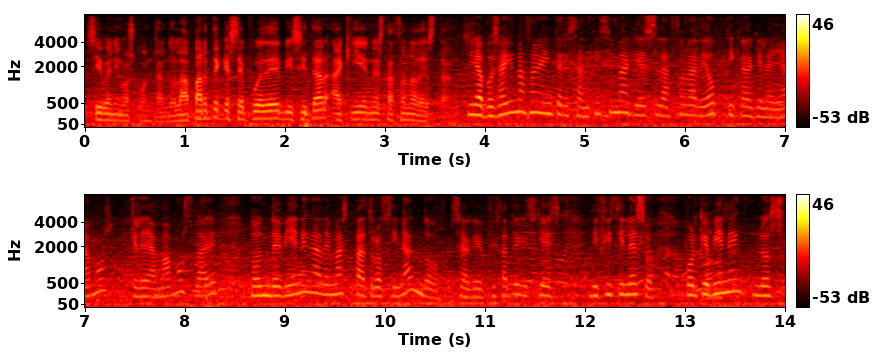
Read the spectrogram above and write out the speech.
sí venimos contando? La parte que se puede visitar aquí en esta zona de stand. Mira, pues hay una zona interesantísima que es la zona de óptica que le llamamos, que. Donde vienen además patrocinando, o sea que fíjate que es, difícil eso, porque vienen los,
